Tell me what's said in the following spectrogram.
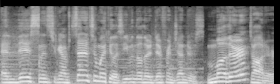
and this on Instagram send it to my Oculus, even though they're different genders. Mother, daughter,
